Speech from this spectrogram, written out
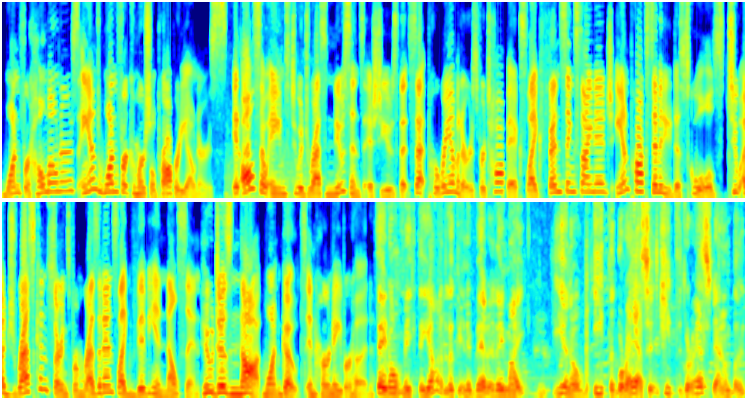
one for homeowners and one for commercial property owners. It also aims to address nuisance issues that set parameters for topics like fencing signage and proximity to schools to address concerns from residents like Vivian Nelson, who does not want goats in her neighborhood. They don't make the yard look any better. They might, you know, eat the grass and keep the grass down, but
